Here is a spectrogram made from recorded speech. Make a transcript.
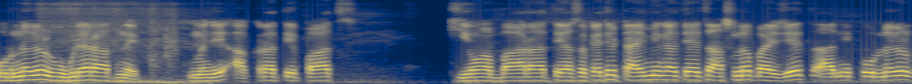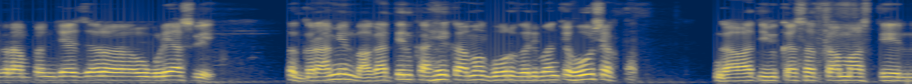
पूर्ण वेळ उघड्या राहत नाहीत. म्हणजे अकरा ते पाच किंवा बारा ते असं काहीतरी टायमिंग आहे त्याचं असलं पाहिजेत. आणि पूर्ण वेळ ग्रामपंचायत जर उघडी असली तर ग्रामीण भागातील काही कामं गोरगरिबांचे होऊ शकतात. गावात विकासात कामं असतील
